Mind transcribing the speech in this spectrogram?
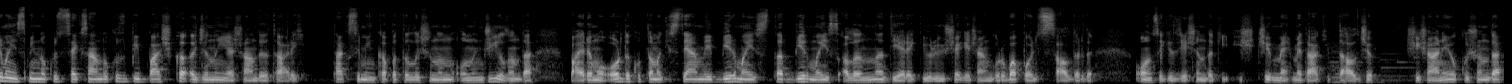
1 Mayıs 1989 bir başka acının yaşandığı tarih. Taksim'in kapatılışının 10. yılında bayramı orada kutlamak isteyen ve 1 Mayıs'ta 1 Mayıs alanına diyerek yürüyüşe geçen gruba polis saldırdı. 18 yaşındaki işçi Mehmet Akif Dalcı, Şişhane yokuşunda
